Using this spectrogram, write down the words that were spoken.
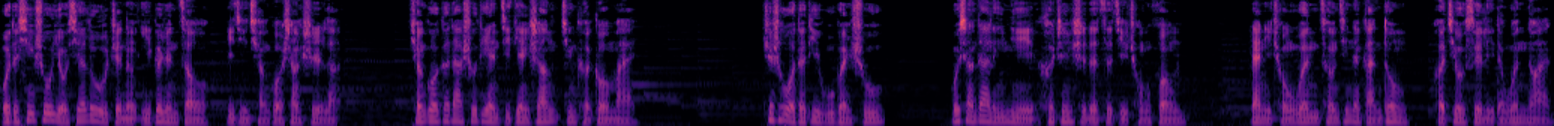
我的新书《有些路只能一个人走》已经全国上市了，全国各大书店及电商均可购买。这是我的第五本书。我想带领你和真实的自己重逢，带你重温曾经的感动和旧岁里的温暖。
